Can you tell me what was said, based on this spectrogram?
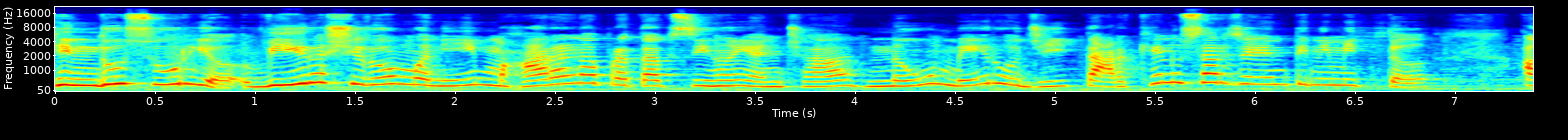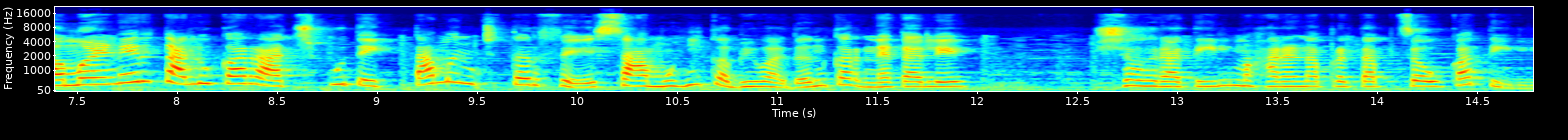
हिंदू सूर्य वीर शिरोमणी महाराणा प्रतापसिंह यांच्या नऊ मे रोजी तारखेनुसार जयंतीनिमित्त अमळनेर तालुका राजपूत एकता मंचतर्फे सामूहिक अभिवादन करण्यात आले. शहरातील महाराणा प्रताप चौकातील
